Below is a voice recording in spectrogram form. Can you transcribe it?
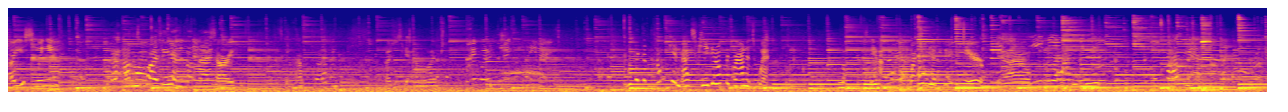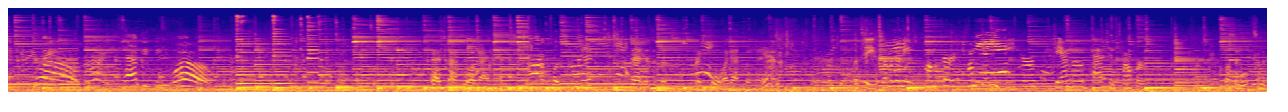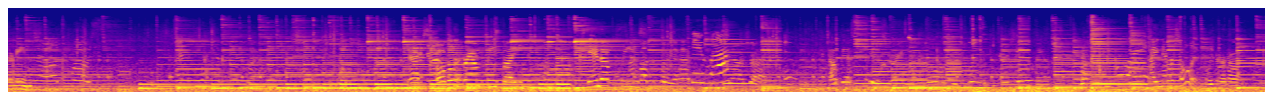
Are you swinging? I'm surprised he hasn't come back. Sorry. I was just getting out of the way. Look at the pumpkin, Max. Can you get off the ground? It's wet. Come on, stand up. Watch your. Feet. Whoa. That's kind of cool, guys. How close is it? That is that's pretty cool. I got to admit. Yeah. Let's see. Some of their names: Punker, Pumpkin, Beaker, Jambo, Patch, and Topper. Some, some of their names. Max, off the ground, please, buddy. Stand up, I'm please. about I never saw it, believe it or not.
